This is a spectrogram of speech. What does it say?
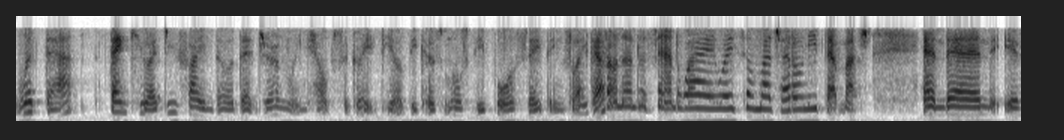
with that, thank you. I do find though that journaling helps a great deal because most people will say things like, "I don't understand why I weigh so much. I don't eat that much." And then if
